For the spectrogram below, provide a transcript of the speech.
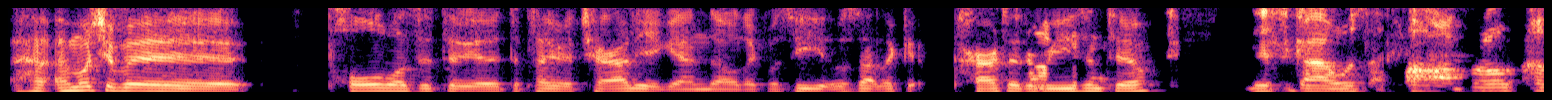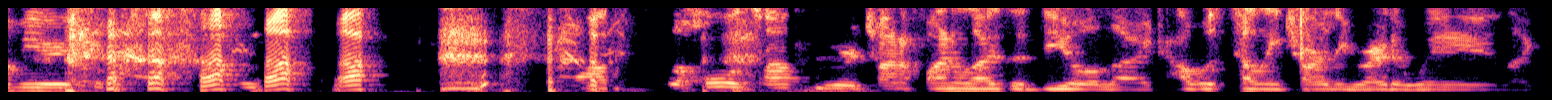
how, how much of a pull was it to to play with Charlie again though? Like was he was that like part of the reason too? This guy was like, "Oh, bro, come here." um, the whole time we were trying to finalize the deal, like I was telling Charlie right away, like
